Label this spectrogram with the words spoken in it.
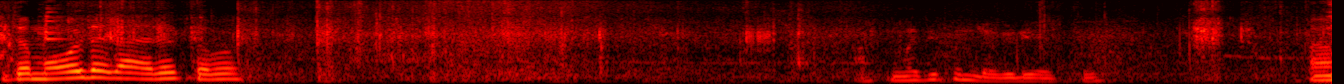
तिथं मोड आहे डायरेक्ट बघ. आतमध्ये पण दगडी आहेत ते. हा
